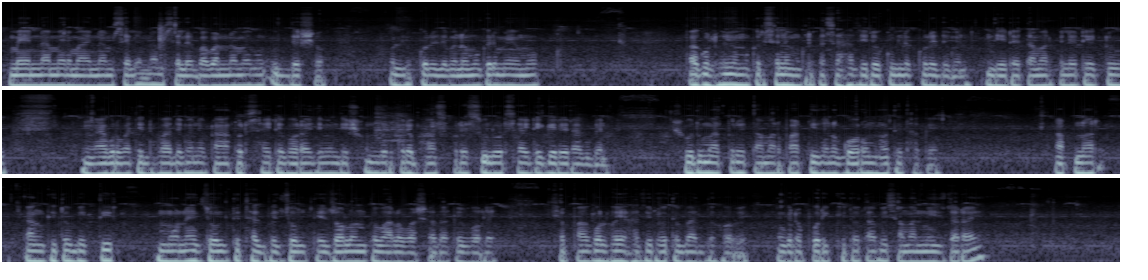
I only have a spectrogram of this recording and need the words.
মেয়ের নামের, মায়ের নাম, ছেলের নাম, ছেলের বাবার নাম এবং উদ্দেশ্য উল্লেখ করে দেবেন। অমুকের মেয়ে অমুক, পাগল হয়ে অমুকের ছেলে অমুকের কাছে হাজির উল্লেখ করে দেবেন। দিয়ে এটা তামার প্লেটে একটু আগরবাতি ধোয়া দেবেন, একটু আতর সাইডে ভরাই দেবেন, দিয়ে সুন্দর করে ভাঁজ করে চুলোর সাইডে গেড়ে রাখবেন। শুধুমাত্র তামার পাটটি যেন গরম হতে থাকে। আপনার কাঙ্ক্ষিত ব্যক্তির মনে জ্বলতে থাকবে, জ্বলতে, জ্বলন্ত ভালোবাসা তাকে বলে। সে পাগল হয়ে হাজির হতে বাধ্য হবে। এগুলো পরীক্ষিত তাবিজ আমার নিজ দ্বারাই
